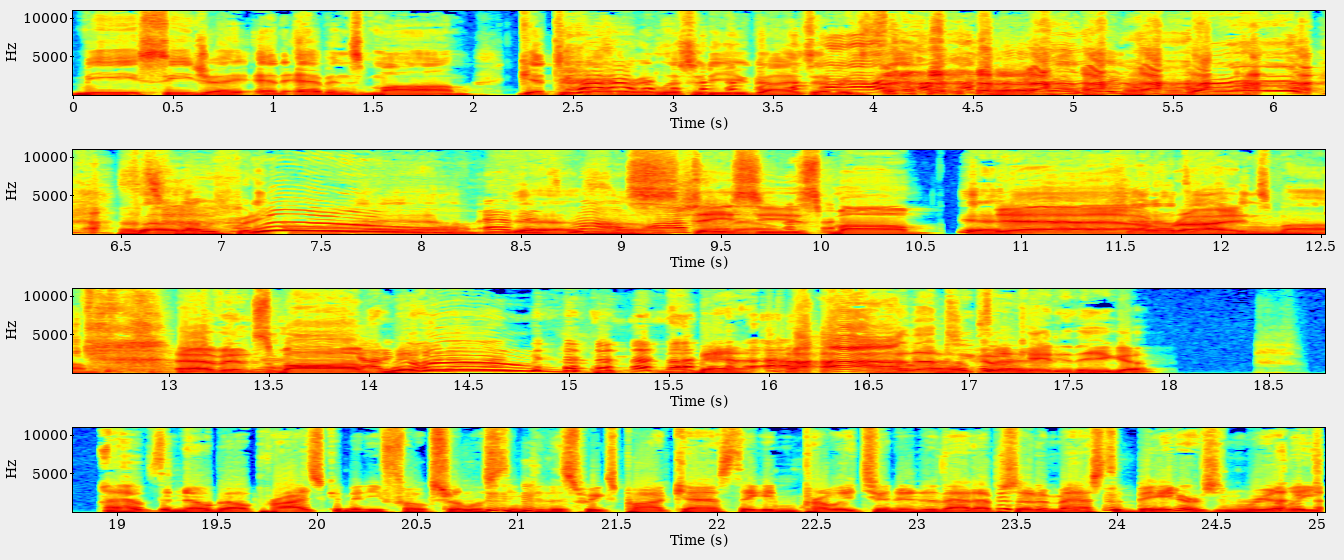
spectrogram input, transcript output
Me, CJ, and Evan's mom get together and listen to you guys every Saturday." I was like, so that was pretty cool. Yeah, Evan's yeah. mom. So- Awesome. Stacy's mom. Yeah. Yeah. Shout out right. to Evan's mom. Evan's mom. Gotta be going. Man, that's hope good, Katie. There you go. I hope the Nobel Prize Committee folks are listening to this week's podcast. They can probably tune into that episode of Mass Debaters and really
